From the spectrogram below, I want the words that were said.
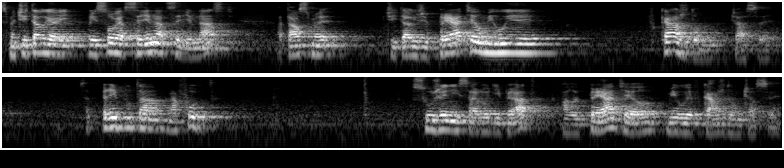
Sme čítali aj príslovia 17.17 a tam sme čítali, že priateľ miluje v každom čase. Sa priputá na furt. V súžení sa rodí brat, ale priateľ miluje v každom čase.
